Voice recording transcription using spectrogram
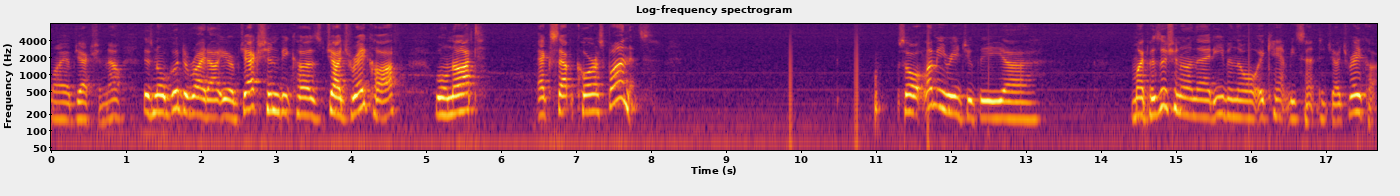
my objection. Now, there's no good to write out your objection because Judge Rakoff will not accept correspondence. So let me read you the, uh, my position on that, even though it can't be sent to Judge Rakoff.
